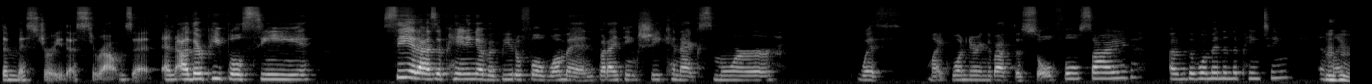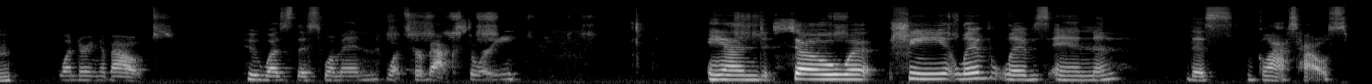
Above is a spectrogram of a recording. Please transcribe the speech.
the mystery that surrounds it. And other people see see it as a painting of a beautiful woman, but I think she connects more with like wondering about the soulful side of the woman in the painting and mm-hmm. Wondering about who was this woman, what's her backstory. And so she live lives in this glass house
